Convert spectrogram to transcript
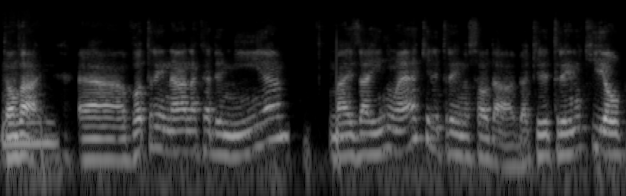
Então uhum. vai, uh, vou treinar na academia, mas aí não é aquele treino saudável, é aquele treino que eu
